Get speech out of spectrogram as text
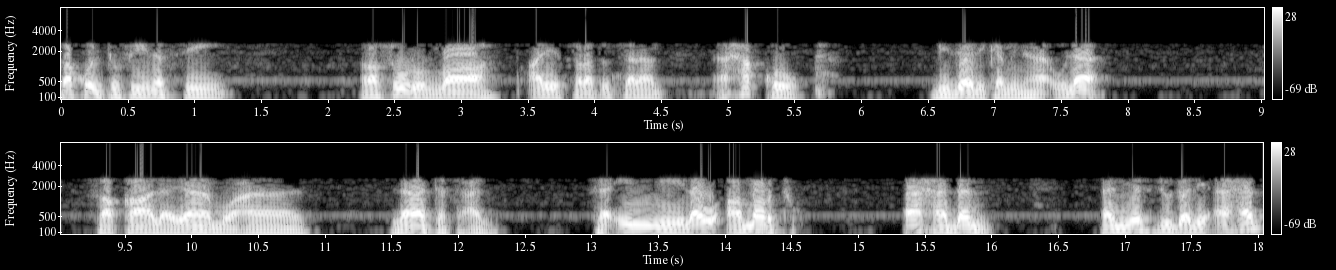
فقلت في نفسي رسول الله عليه الصلاة والسلام أحق بذلك من هؤلاء؟ فقال يا معاذ لا تفعل فإني لو أمرت أحدا أن يسجد لأحد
